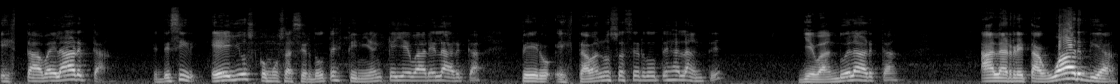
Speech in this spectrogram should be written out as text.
estaba el arca. Es decir, ellos como sacerdotes tenían que llevar el arca, pero estaban los sacerdotes adelante llevando el arca. A la retaguardia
